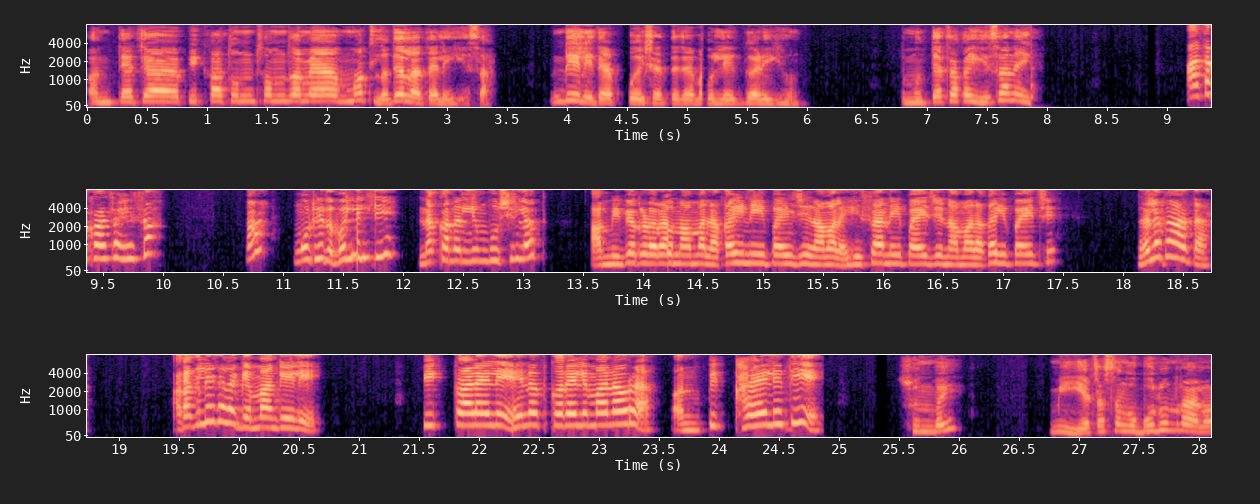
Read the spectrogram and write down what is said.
आणि त्याच्या पिकातून समजा म्या म्हटलं दिला त्याला हिस्सा. दिली त्या पैशात त्याच्या बापूला गाडी घेऊन. तर मग त्याचा काही हिस्सा नाही. आता कायचा हिस्सा? मोठी तर बोलली ती? नका ना लिंबू शिलात? आम्ही वेगळं राहून आम्हाला काही नाही पाहिजे ना आम्हाला हिस्सा नाही पाहिजे ना आम्हाला काही पाहिजे. झालं का आता? लागले का लगे मागेले? पीक काढायले मेहनत करायले मानावरा आणि पीक खायले ते. सुनबाई मी याच्या संग बोलून राहिलो.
